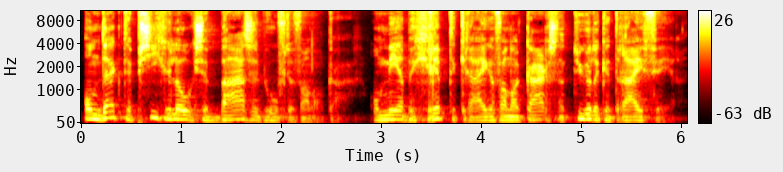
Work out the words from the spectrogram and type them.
Ontdek de psychologische basisbehoeften van elkaar om meer begrip te krijgen van elkaars natuurlijke drijfveren.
